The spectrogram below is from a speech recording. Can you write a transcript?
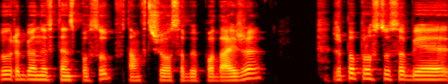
był robiony w ten sposób, tam w trzy osoby podajże, że po prostu sobie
